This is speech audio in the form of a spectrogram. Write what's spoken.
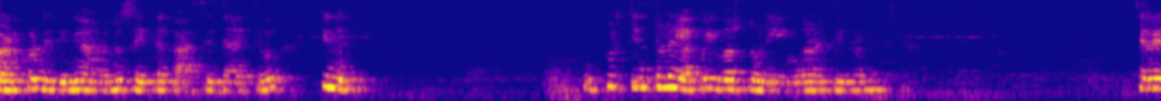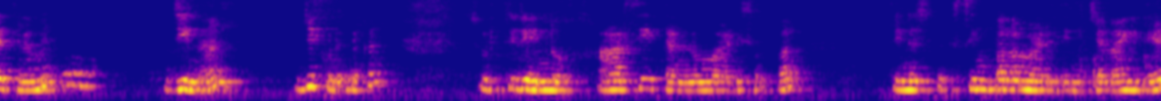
ಮಾಡ್ಕೊಂಡಿದ್ದೀನಿ ಹಾಲು ಸಹಿತ ಕಾಸಿದ್ದಾಯ್ತು. ತಿನ್ನು. ಉಪ್ಪಿಟ್ಟು ತಿಂತಾಳೆ, ಯಾಕೋ ಇವತ್ತು ನೋಡಿ ಹೆಂಗಾಡ್ತಿದ್ದಾಳೆ ಅಂತ. ಚೆನ್ನಾಗಿತ್ತು ನಮ್ಮೆ ಜೀನ? ಜೀ ಕುಡಿಬೇಕಾ? ಸುಡ್ತಿದೆ ಇನ್ನು. ಆಡಿಸಿ, ತಣ್ಣು ಮಾಡಿ ಸ್ವಲ್ಪ ತಿನ್ನಿಸ್ಬೇಕು. ಸಿಂಪಲಾಗಿ ಮಾಡಿದ್ದೀನಿ, ಚೆನ್ನಾಗಿದೆ.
